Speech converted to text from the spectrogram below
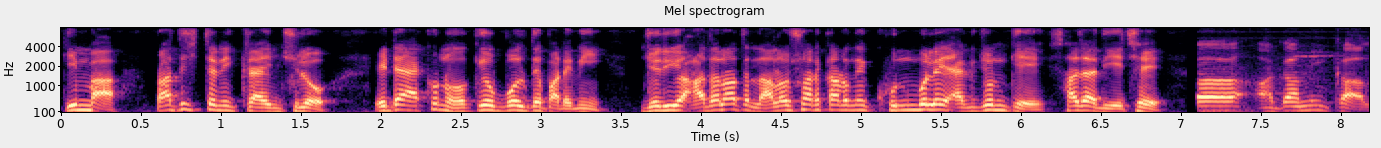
কিংবা প্রাতিষ্ঠানিক ক্রাইম ছিল? এটা এখনও কেউ বলতে পারেনি। যদিও আদালত লালসার কারণে খুন বলে একজনকে সাজা দিয়েছে। আগামীকাল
